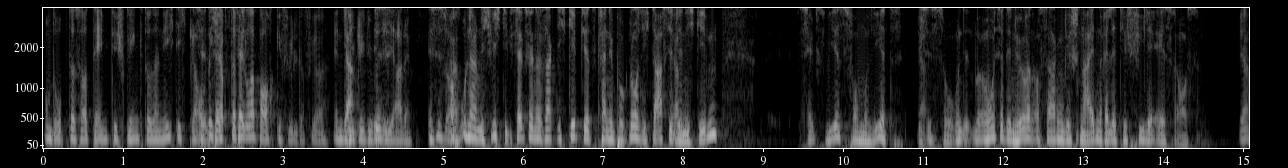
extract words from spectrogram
Und ob das authentisch klingt oder nicht, ich glaube, ich habe da ein bisschen ein Bauchgefühl dafür entwickelt ja, über es, die Jahre. Es ist auch ja. unheimlich wichtig. Selbst wenn er sagt, ich gebe dir jetzt keine Prognose, ich darf sie dir nicht geben, selbst wie er es formuliert, ist es so. Und man muss ja den Hörern auch sagen, wir schneiden relativ viele Äs raus. Ja.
